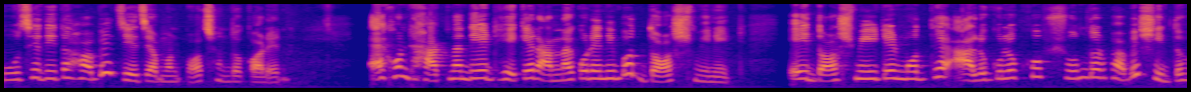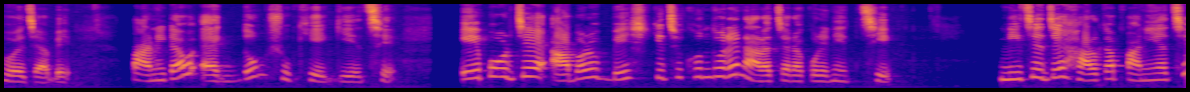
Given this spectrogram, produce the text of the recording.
বুঝে দিতে হবে যে যেমন পছন্দ করেন। এখন ঢাকনা দিয়ে ঢেকে রান্না করে নিব দশ মিনিট। এই দশ মিনিটের মধ্যে আলুগুলো খুব সুন্দরভাবে সিদ্ধ হয়ে যাবে। পানিটাও একদম শুকিয়ে গিয়েছে। এ পর্যায়ে আবারও বেশ কিছুক্ষণ ধরে নাড়াচাড়া করে নিচ্ছি। নিচে যে হালকা পানি আছে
